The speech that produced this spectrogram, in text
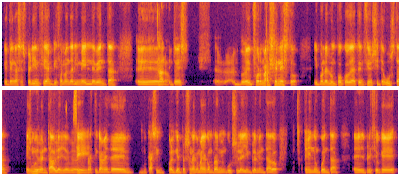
que tenga esa experiencia, empieza a mandar email de venta. claro. Entonces, eh, formarse en esto y ponerle un poco de atención si te gusta, es muy rentable. Prácticamente casi cualquier persona que me haya comprado un curso y lo haya implementado, teniendo en cuenta el precio que,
